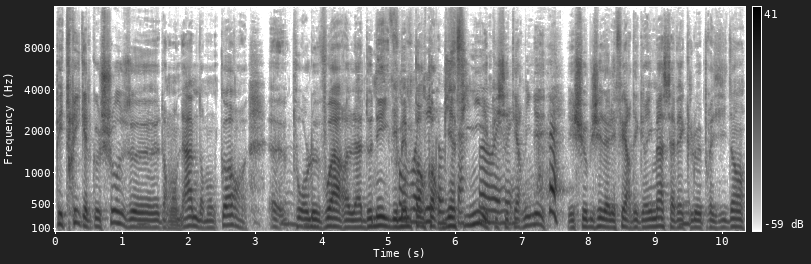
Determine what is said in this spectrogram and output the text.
pétri quelque chose euh, dans mon âme, dans mon corps, euh, pour le voir la donner, il n'est même pas encore bien ça. fini, Ah et puis c'est terminé. et je suis obligé d'aller faire des grimaces avec le président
